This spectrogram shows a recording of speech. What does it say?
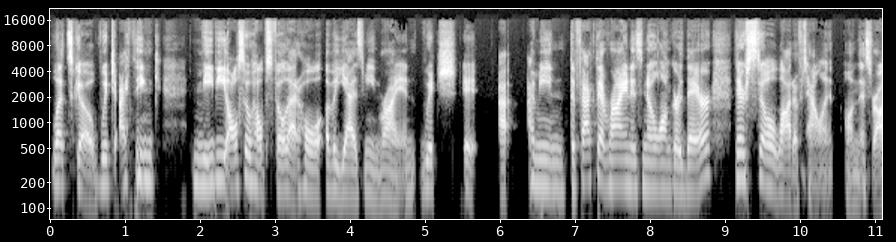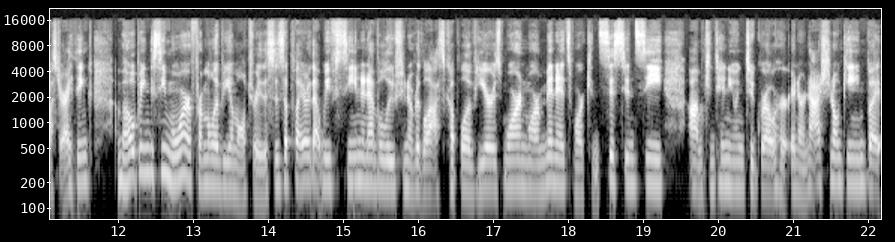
Let's go, which I think maybe also helps fill that hole of a Yazmeen Ryan, which it, I mean, the fact that Ryan is no longer there, there's still a lot of talent on this roster. I think I'm hoping to see more from Olivia Moultrie. This is a player that we've seen an evolution over the last couple of years, more and more minutes, more consistency, um, continuing to grow her international game. But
